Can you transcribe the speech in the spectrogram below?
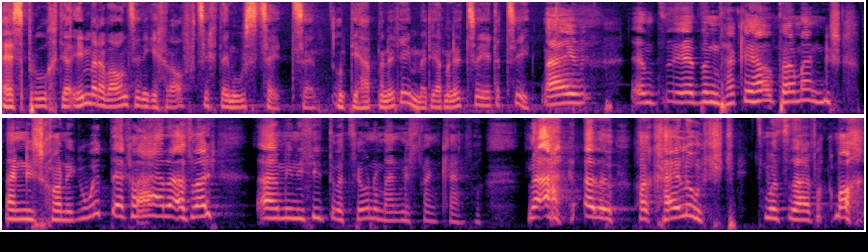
Es braucht ja immer eine wahnsinnige Kraft, sich dem auszusetzen. Und die hat man nicht immer, die hat man nicht zu jeder Zeit. Nein, und ja, dann sage ich halt auch manchmal, manchmal kann ich gut erklären, also weißt, auch meine Situation und manchmal denke ich einfach, nein, also, ich habe keine Lust, jetzt muss das einfach gemacht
